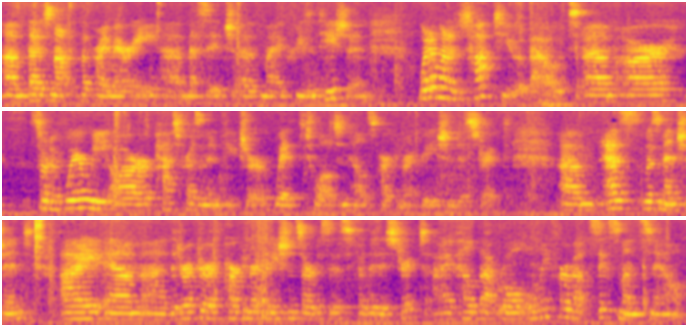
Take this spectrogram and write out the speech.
um, that is not the primary uh, message of my presentation. What I wanted to talk to you about um, are sort of where we are past, present, and future with Tualatin Hills Park and Recreation District. Um, as was mentioned, I am uh, the Director of Park and Recreation Services for the district. I've held that role only for about six months now.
